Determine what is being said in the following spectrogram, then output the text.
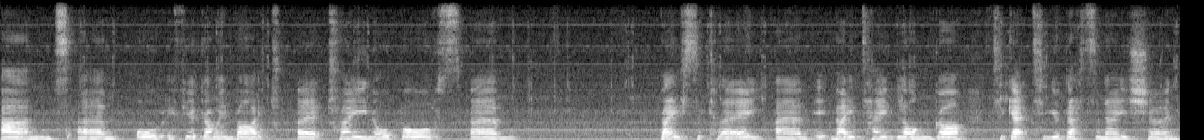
and um, or if you're going by uh, train or bus, um, basically um, it may take longer to get to your destination.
